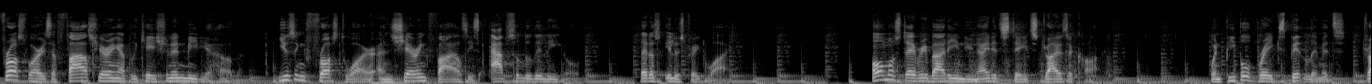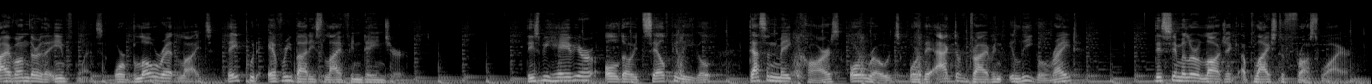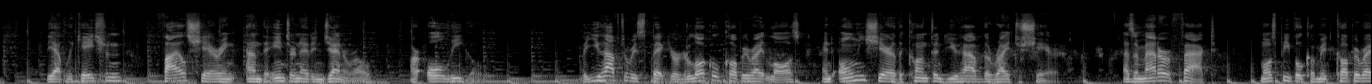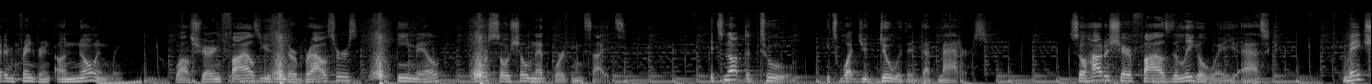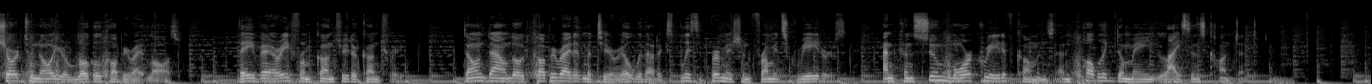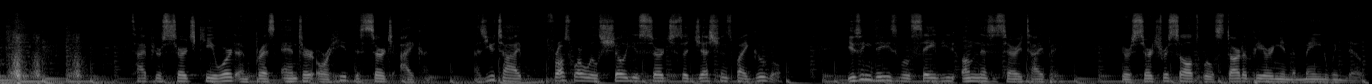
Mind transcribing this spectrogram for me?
FrostWire is a file sharing application and media hub. Using FrostWire and sharing files is absolutely legal. Let us illustrate why. Almost everybody in the United States drives a car. When people break speed limits, drive under the influence, or blow red lights, they put everybody's life in danger. This behavior, although itself illegal, doesn't make cars or roads or the act of driving illegal, right? This similar logic applies to FrostWire. The application, file sharing, and the internet in general are all legal. But you have to respect your local copyright laws and only share the content you have the right to share. As a matter of fact, most people commit copyright infringement unknowingly while sharing files using their browsers, email, or social networking sites. It's not the tool, it's what you do with it that matters. So how to share files the legal way, you ask? Make sure to know your local copyright laws. They vary from country to country. Don't download copyrighted material without explicit permission from its creators, and consume more Creative Commons and public domain licensed content. Type your search keyword and press enter or hit the search icon. As you type, FrostWire will show you search suggestions by Google. Using these will save you unnecessary typing. Your search results will start appearing in the main window.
